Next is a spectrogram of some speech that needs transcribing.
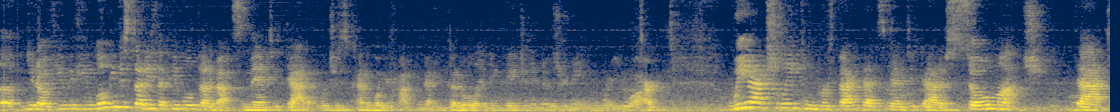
uh, you know, if you, if you look into studies that people have done about semantic data, which is kind of what you're talking about, you go to a landing page and it knows your name and where you are. We actually can perfect that semantic data so much that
